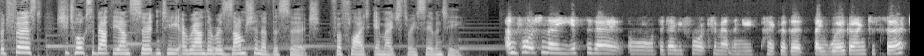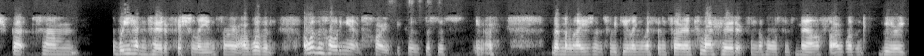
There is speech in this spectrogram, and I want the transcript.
But first, she talks about the uncertainty around the resumption of the search for Flight MH370. Unfortunately, yesterday or the day before, it came out in the newspaper that they were going to search, but um, we hadn't heard officially, and so I wasn't I wasn't holding out hope because this is you know the Malaysians we're dealing with, and so until I heard it from the horse's mouth, I wasn't very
